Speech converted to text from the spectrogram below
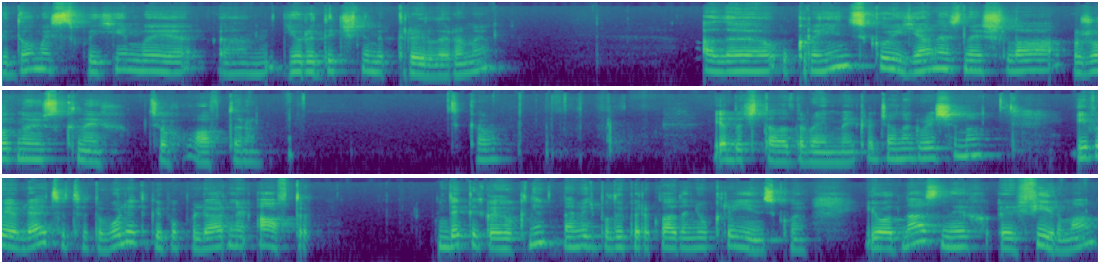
відомий своїми ем, юридичними трилерами, але українською я не знайшла жодної з книг цього автора. Цікаво. Я дочитала The Rainmaker Джона Грішема, і виявляється, це доволі такий популярний автор. Декілька його книг навіть були перекладені українською. І одна з них е, фірма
